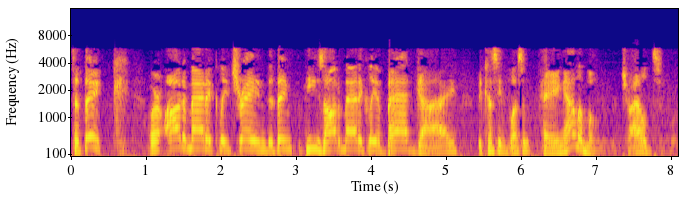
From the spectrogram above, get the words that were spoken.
to think. We're automatically trained to think that he's automatically a bad guy because he wasn't paying alimony or child support.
